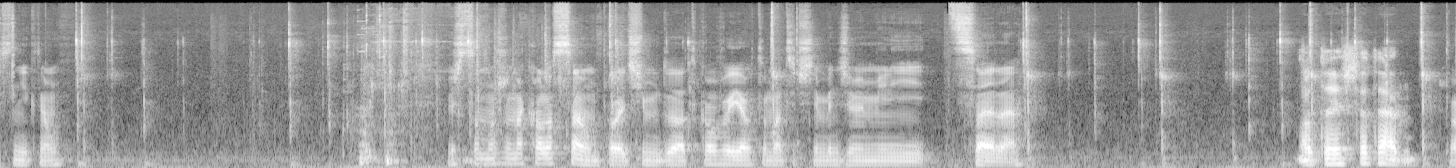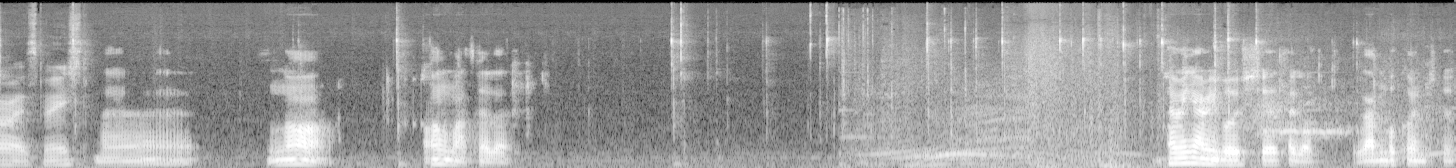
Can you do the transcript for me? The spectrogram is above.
Zniknął. Wiesz co, może na koloseum polecimy dodatkowo i automatycznie będziemy mieli cele. No to jeszcze ten. To jest myśl. E, no, on ma tyle. Kamieniami, bo już się tego Lambo kończy.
